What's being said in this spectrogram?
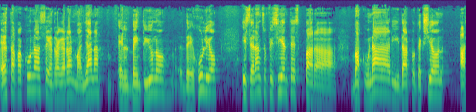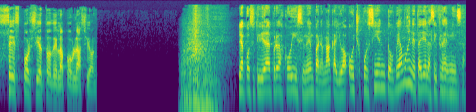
Estas vacunas se entregarán mañana, el 21 de julio, y serán suficientes para vacunar y dar protección a 6% de la población. La positividad de pruebas COVID-19 en Panamá cayó a 8%. Veamos en detalle las cifras del MINSA.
